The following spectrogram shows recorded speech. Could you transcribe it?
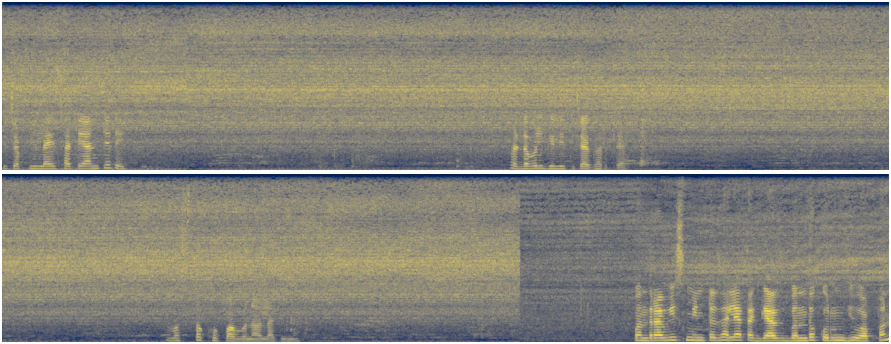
तिच्या पिलाईसाठी आणते ते. डबल गेली तिच्या घरच्या. मस्त खोपा बनवला तिनं. पंधरा वीस मिनटं झाली आता गॅस बंद करून घेऊ आपण.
